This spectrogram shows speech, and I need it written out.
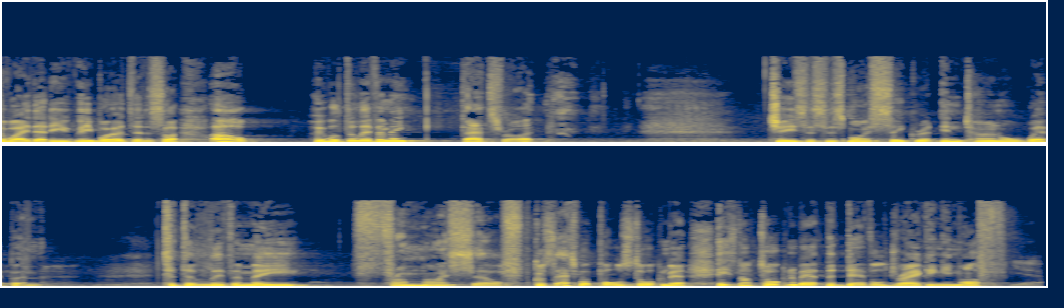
the way that he, he words it. It's like, oh, who will deliver me? That's right. Jesus is my secret internal weapon to deliver me from myself. Because that's what Paul's talking about. He's not talking about the devil dragging him off, yeah.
